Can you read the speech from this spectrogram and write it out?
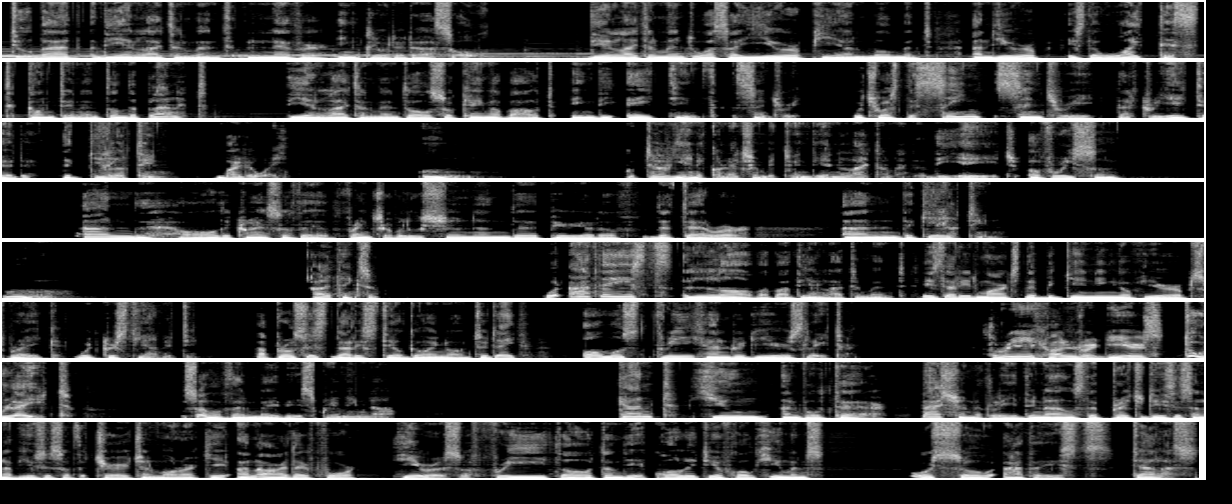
Too bad the Enlightenment never included us all. The Enlightenment was a European movement, and Europe is the whitest continent on the planet. The Enlightenment also came about in the 18th century, which was the same century that created the guillotine, by the way. Hmm. Could there be any connection between the Enlightenment, the age of reason, and all the crimes of the French Revolution and the period of the terror and the guillotine. Hmm. I think so. What atheists love about the Enlightenment is that it marks the beginning of Europe's break with Christianity, a process that is still going on today, almost 300 years later. 300 years too late! Some of them may be screaming now. Kant, Hume, and Voltaire passionately denounce the prejudices and abuses of the church and monarchy and are therefore heroes of free thought and the equality of all humans, or so atheists tell us.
